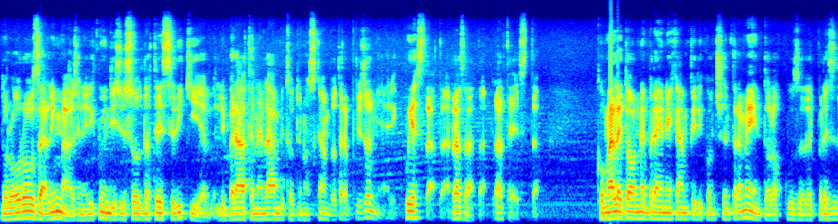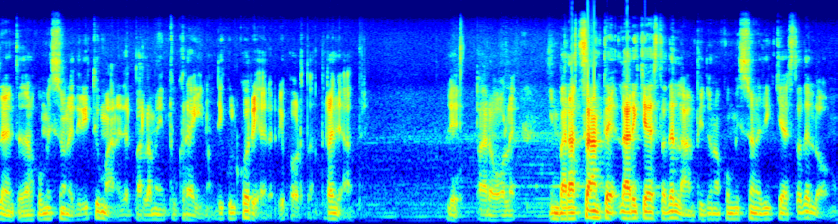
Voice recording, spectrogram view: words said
Dolorosa l'immagine di 15 soldatesse di Kiev liberate nell'ambito di uno scambio tra prigionieri, cui è stata rasata la testa. Come alle donne ebree nei campi di concentramento, l'accusa del presidente della Commissione diritti umani del Parlamento ucraino, di cui il Corriere riporta tra gli altri le parole. Imbarazzante la richiesta dell'AMPI di una commissione d'inchiesta dell'ONU,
